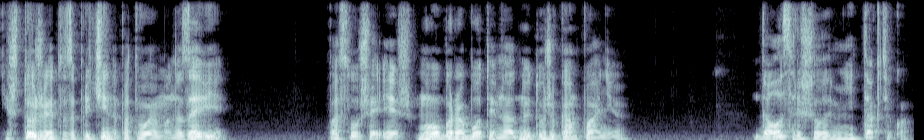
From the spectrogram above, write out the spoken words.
И что же это за причина, по-твоему, назови? Послушай, Эш, мы оба работаем на одну и ту же компанию. Даллас решил изменить тактику.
